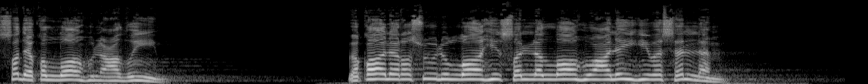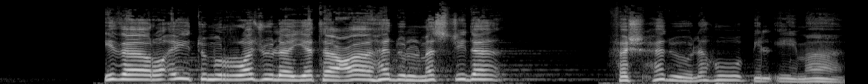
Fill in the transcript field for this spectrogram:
صدق الله العظيم. وقال رسول الله صلى الله عليه وسلم إذا رأيتم الرجل يتعاهد المسجد فاشهدوا له بالإيمان.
